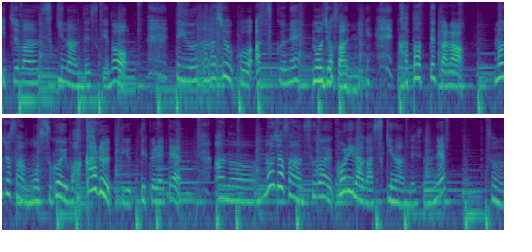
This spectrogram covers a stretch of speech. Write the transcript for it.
一番好きなんですけどっていう話をこう熱くね農女さんに語ってたら農女さんもすごいわかるって言ってくれてあの農女さんすごいゴリラが好きなんですよね。その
